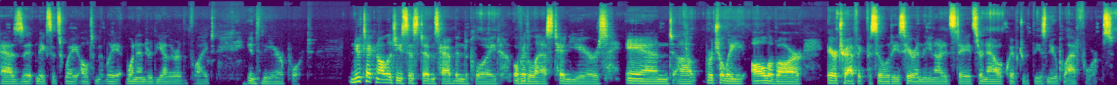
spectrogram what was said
as it makes its way ultimately at one end or the other of the flight into the airport. New technology systems have been deployed over the last 10 years, and uh, virtually all of our air traffic facilities here in the United States are now equipped with these new platforms.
